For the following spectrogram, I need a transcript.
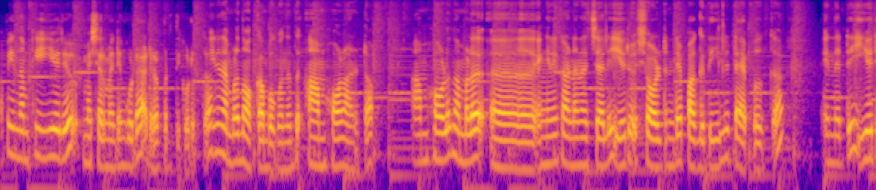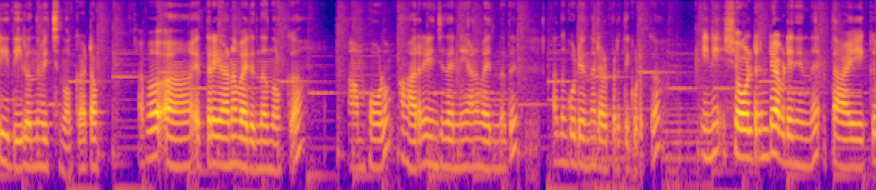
അപ്പോൾ ഇനി നമുക്ക് ഈ ഒരു മെഷർമെന്റും കൂടെ അടയാളപ്പെടുത്തി കൊടുക്കുക ഇനി നമ്മൾ നോക്കാൻ പോകുന്നത് ആം ഹോൾ ആണ് കേട്ടോ ആം ഹോൾ നമ്മൾ എങ്ങനെ കാണുകയെന്ന് വെച്ചാൽ ഈ ഒരു ഷോൾഡറിന്റെ പകുതിയിൽ ടാപ്പ് വെക്കുക. എന്നിട്ട് ഈ ഒരു രീതിയിലൊന്ന് വെച്ച് നോക്കുക കേട്ടോ അപ്പോൾ എത്രയാണ് വരുന്നത് നോക്കുക. ആം ഹോളും ആറര ഇഞ്ച് തന്നെയാണ് വരുന്നത്. അതും കൂടി ഒന്ന് അടയാളപ്പെടുത്തി കൊടുക്കുക. ഇനി ഷോൾഡറിന്റെ അവിടെ നിന്ന് താഴേക്ക്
